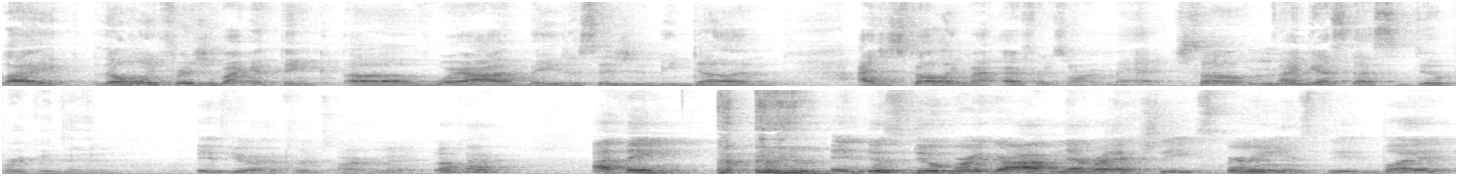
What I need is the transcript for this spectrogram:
Like the only friendship I can think of where I made a decision to be done, I just felt like my efforts weren't matched. So I Mhm. guess that's a deal breaker then. If your efforts aren't met. Okay. I think in this deal breaker, I've never actually experienced it, but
